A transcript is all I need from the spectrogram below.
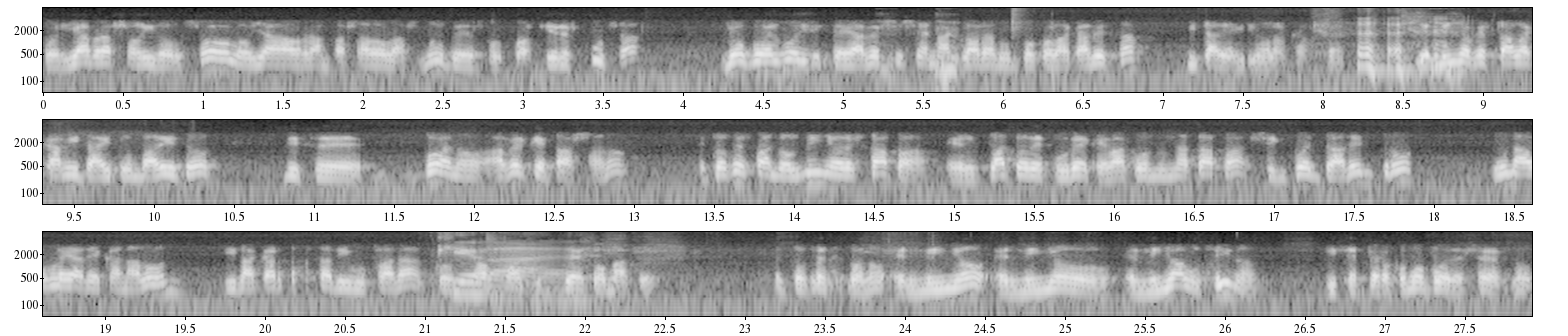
pues ya habrá salido el sol o ya habrán pasado las nubes o cualquier excusa. Yo vuelvo y dice, a ver si se me ha aclarado un poco la cabeza y te adivino la casa. Y el niño que está en la camita ahí tumbadito dice, bueno, a ver qué pasa, ¿no? Entonces cuando el niño destapa el plato de puré que va con una tapa, se encuentra dentro una oblea de canalón y la carta está dibujada con salsa de tomate. Entonces, bueno, el niño, el niño, el niño alucina. Dice, pero ¿cómo puede ser, no?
